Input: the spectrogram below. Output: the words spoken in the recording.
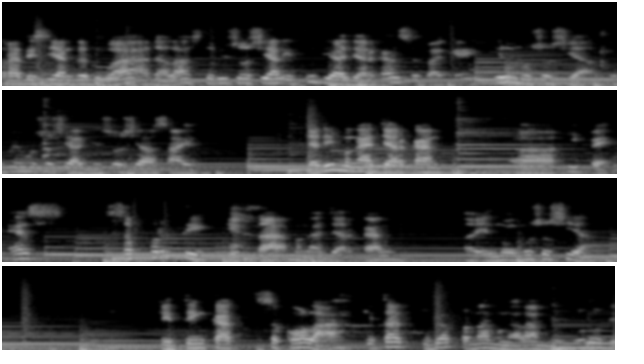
tradisi yang kedua adalah studi sosial itu diajarkan sebagai ilmu sosial, ilmu sosialnya, social science. Jadi mengajarkan eh, IPS seperti kita mengajarkan uh, ilmu-ilmu sosial. Di tingkat sekolah kita juga pernah mengalami dulu di,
